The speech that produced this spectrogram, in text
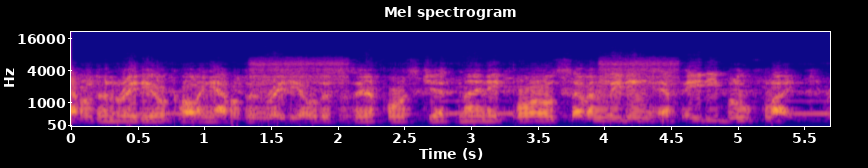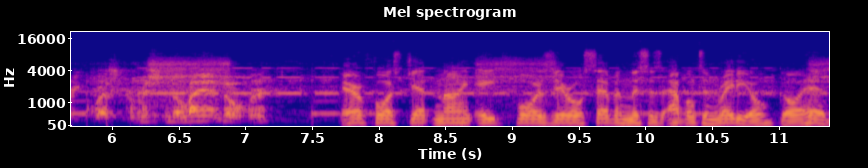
Appleton Radio calling Appleton Radio. This is Air Force Jet 98407 leading F-80 Blue Flight. Request permission to land over. Air Force Jet 98407, this is Appleton Radio. Go ahead.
